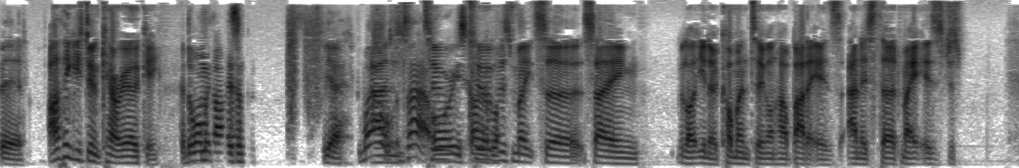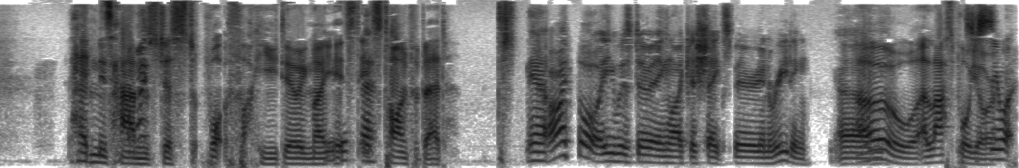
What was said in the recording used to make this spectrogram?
beard. I think he's doing karaoke. The one with eyes and. Yeah. Well, and that, two, or he's kind two of. like- his mates are saying, like, you know, commenting on how bad it is, and his third mate is just head in his hands, just, what the fuck are you doing, mate? It's it's time for bed. yeah, I thought he was doing like a Shakespearean reading. Um, oh, alas, poor Yorick. what-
